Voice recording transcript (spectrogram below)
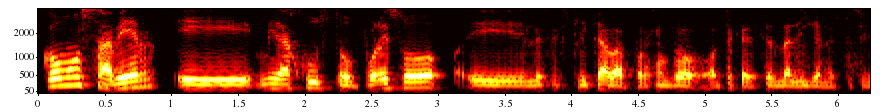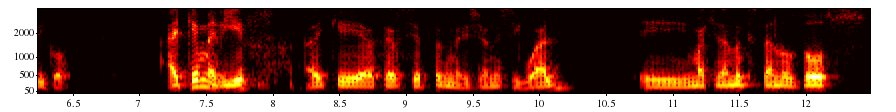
¿Cómo saber? Eh, mira, justo, por eso eh, les explicaba, por ejemplo, ahorita que decías la liga en específico, hay que medir, hay que hacer ciertas mediciones igual. Eh, imaginando que están los dos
